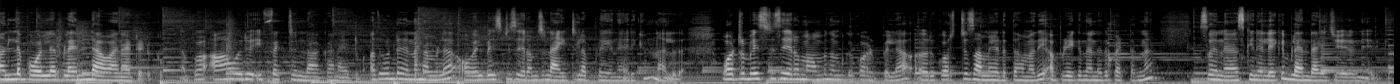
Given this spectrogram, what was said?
നല്ല പോലെ ബ്ലെൻഡ് ആവാനായിട്ട് എടുക്കും. അപ്പോൾ ആ ഒരു ഇഫക്റ്റ് ഉണ്ടാക്കാനായിട്ടും. അതുകൊണ്ട് തന്നെ നമ്മൾ ഓയിൽ ബേസ്ഡ് സീറംസ് നൈറ്റിൽ അപ്ലൈ ചെയ്യുന്നതായിരിക്കും നല്ലത്. വാട്ടർ ബേസ്ഡ് സീറം ആകുമ്പോൾ നമുക്ക് കുഴപ്പമില്ല. ഒരു കുറച്ച് സമയം എടുത്താൽ മതി. അപ്പോഴേക്കും തന്നെ ഇത് പെട്ടെന്ന് സ്കിന്നിലേക്ക് ബ്ലെൻഡായി ചേരുന്നതായിരിക്കും.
